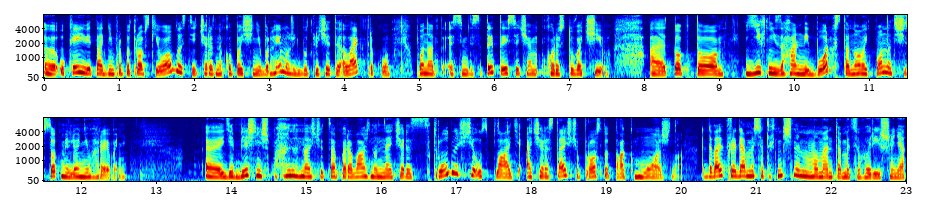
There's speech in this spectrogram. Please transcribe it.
Е, у Києві та Дніпропетровській області через накопичені борги можуть відключити електрику понад 70 тисячам користувачів. Е, тобто їхній загальний борг становить понад 600 мільйонів гривень. Е, я більш ніж впевнена, що це переважно не через труднощі у сплаті, а через те, що просто так можна. Давай пройдемося технічними моментами цього рішення.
